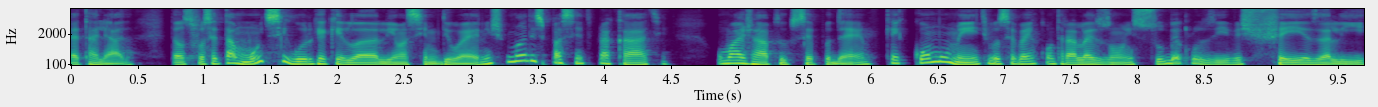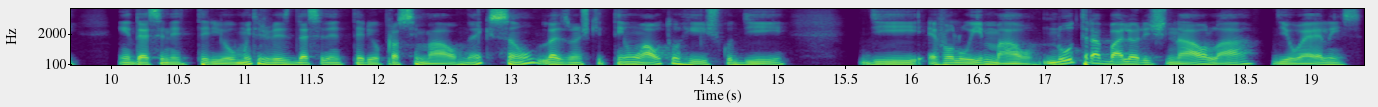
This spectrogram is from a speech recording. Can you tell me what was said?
detalhada. Então, se você está muito seguro que aquilo ali é uma síndrome de Wellens, manda esse paciente para CAT, o mais rápido que você puder, porque comumente você vai encontrar lesões suboclusivas feias ali em descendente anterior, muitas vezes descendente anterior proximal, né, que são lesões que têm um alto risco de, de evoluir mal. No trabalho original lá de Wellens,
